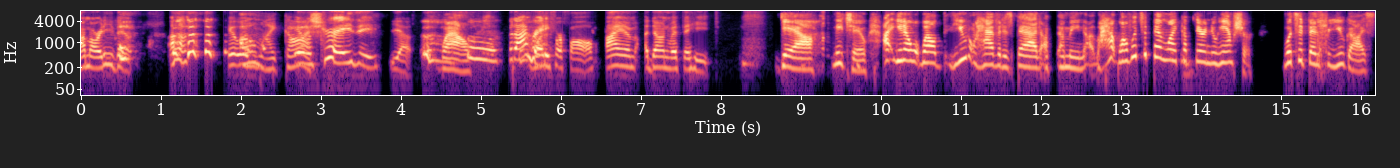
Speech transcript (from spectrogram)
I'm already there. Uh, it was, Oh my gosh, it was crazy. Yeah, Wow. but I'm ready for fall. I am done with the heat. Yeah, me too. I, you know, well, you don't have it as bad. I, I mean, uh, how, well, what's it been like up there in New Hampshire? What's it been for you guys?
